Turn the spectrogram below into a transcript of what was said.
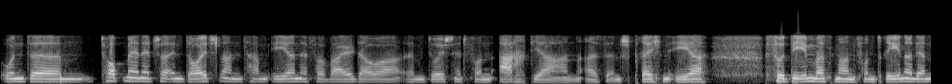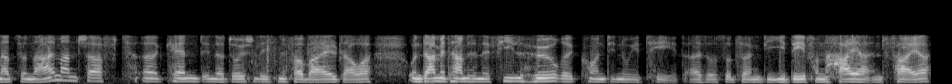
Und ähm, Top-Manager in Deutschland haben eher eine Verweildauer im Durchschnitt von acht Jahren, also entsprechen eher so dem, was man von Trainer der Nationalmannschaft äh, kennt in der durchschnittlichen Verweildauer. Und damit haben sie eine viel höhere Kontinuität, also sozusagen die Idee von Hire and Fire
